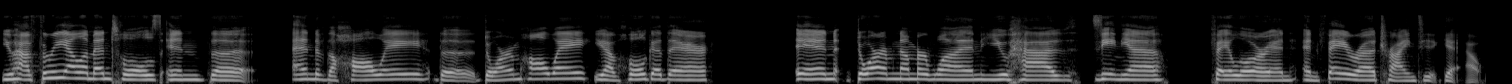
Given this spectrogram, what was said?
You have three elementals in the end of the hallway, the dorm hallway. You have Holga there. In dorm number one, you have Xenia, Phaelorin, and Feyre trying to get out.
